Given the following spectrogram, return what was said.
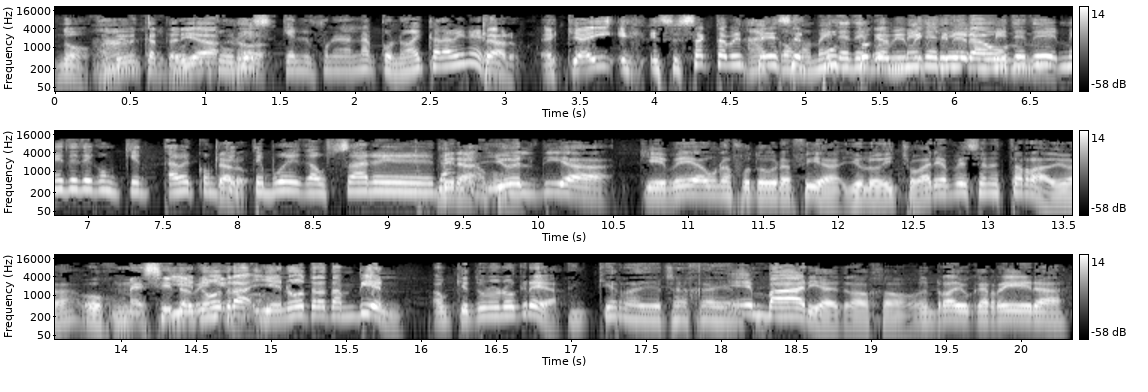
No, a Ah, mí me encantaría. Tú, tú no, ves que en el funeral narco no hay carabineros. claro, es que ahí es, es exactamente Ah, ese el métete punto que a mí me métete- genera un. métete, métete con quien, a ver con Claro. quién te puede causar eh, daño. Mira, yo el día que vea una fotografía, yo lo he dicho varias veces en esta radio, ¿ah? ojo, Messi y en otra y en otra también, aunque tú no lo creas. ¿En qué radio trabajas? En varias he trabajado, en Radio Carrera,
